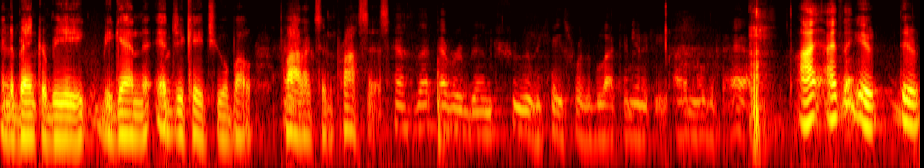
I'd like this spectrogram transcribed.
and the banker be, began to educate you about products and process. Has that ever been truly the case for the black community? I don't know that it has. I, I think it, there,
